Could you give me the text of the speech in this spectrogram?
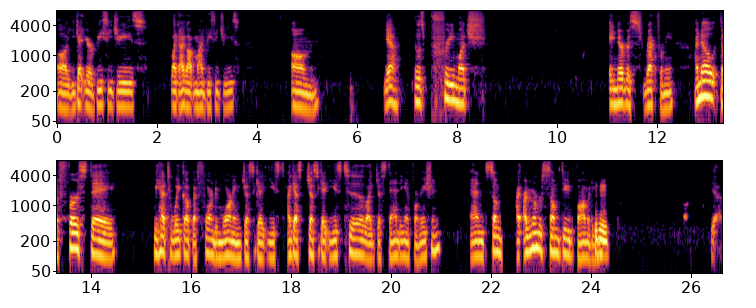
Uh, you get your BCGs, like I got my BCGs. Um, yeah, it was pretty much a nervous wreck for me. I know the first day we had to wake up at four in the morning just to get used i guess just to get used to like just standing in formation. And some i, I remember some dude vomiting. Mhm. yeah.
